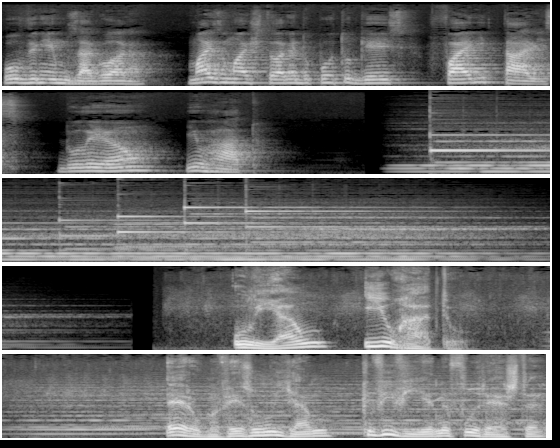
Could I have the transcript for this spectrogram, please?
Ouviremos agora mais uma história do português Fire Tales, do Leão e o Rato. O Leão e o Rato Era uma vez um leão que vivia na floresta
